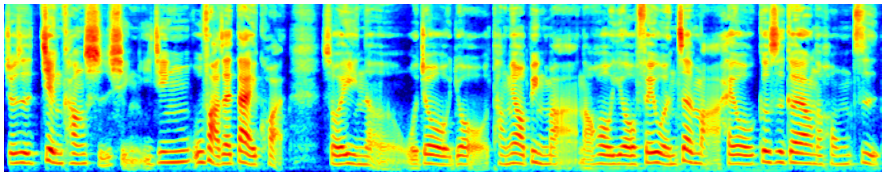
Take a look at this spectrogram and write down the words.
就是健康实行，已经无法再贷款，所以呢，我就有糖尿病嘛，然后也有飞蚊症嘛，还有各式各样的红字，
